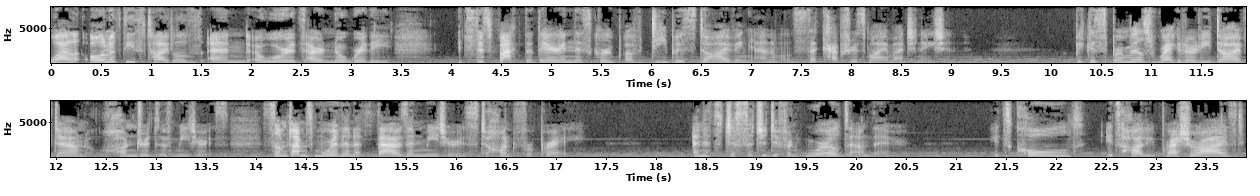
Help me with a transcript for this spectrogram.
While all of these titles and awards are noteworthy, it's this fact that they're in this group of deepest diving animals that captures my imagination. Because sperm whales regularly dive down hundreds of meters, sometimes more than a thousand meters, to hunt for prey. And it's just such a different world down there. It's cold, it's highly pressurized,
